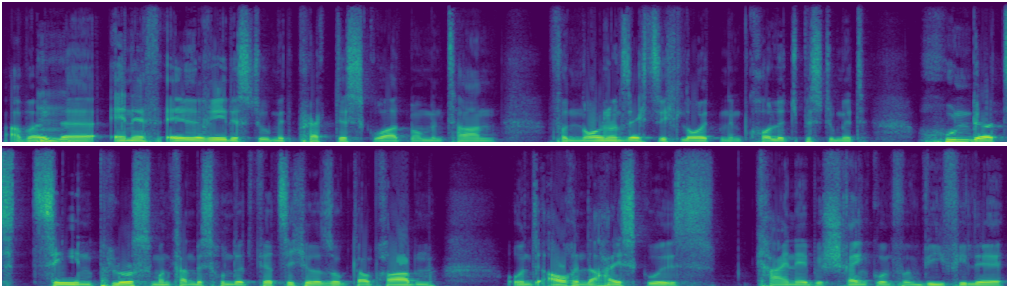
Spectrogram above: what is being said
Aber mhm. in der NFL redest du mit Practice Squad momentan von 69 Leuten. Im College bist du mit 110 plus. Man kann bis 140 oder so, glaub, haben. Und auch in der Highschool ist keine Beschränkung von wie viele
